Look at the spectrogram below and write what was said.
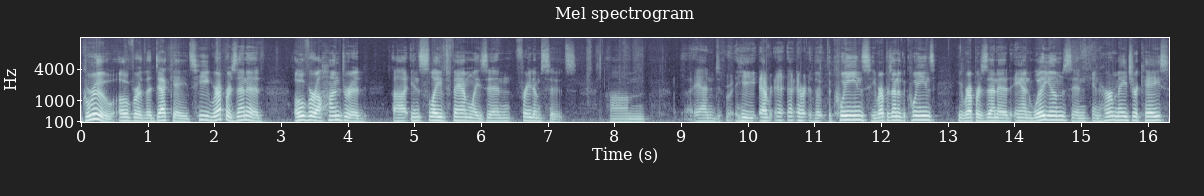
grew over the decades. He represented over a hundred uh, enslaved families in freedom suits. Um, and he, er, er, the, the, Queens, he represented the Queens. He represented Ann Williams in, in her major case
